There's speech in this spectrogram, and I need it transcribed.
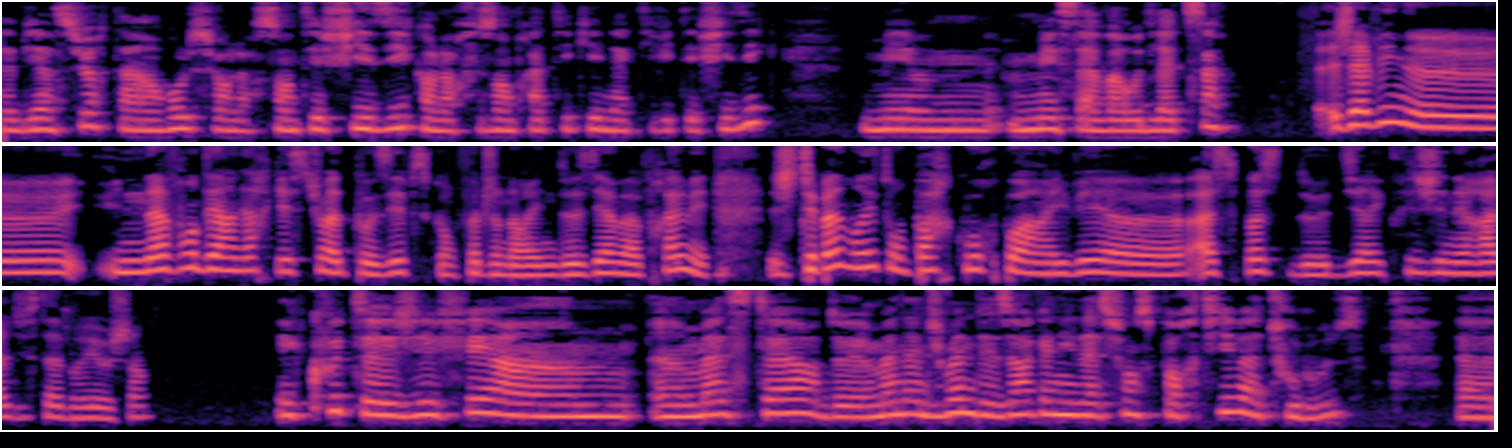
Euh, bien sûr, tu as un rôle sur leur santé physique en leur faisant pratiquer une activité physique, mais, euh, mais ça va au-delà de ça. J'avais une, euh, une avant-dernière question à te poser, parce qu'en fait j'en aurai une deuxième après, mais je t'ai pas demandé ton parcours pour arriver à ce poste de directrice générale du Stade Briochin. Écoute, j'ai fait un, un, master de management des organisations sportives à Toulouse. Euh,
